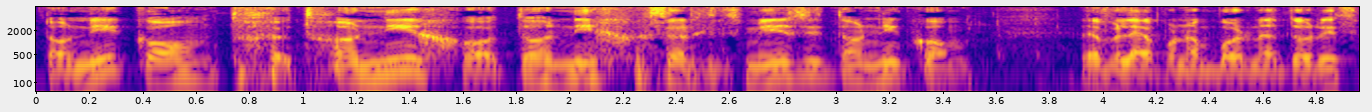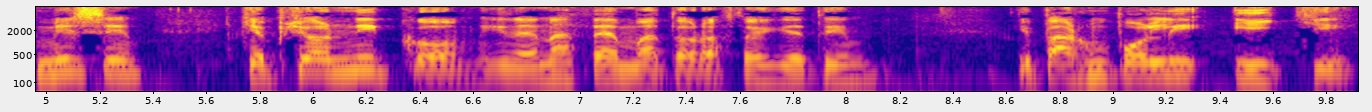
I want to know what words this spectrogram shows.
Τον Νίκο, το, τον ήχο, τον ήχο το ρυθμίζει. Τον Νίκο δεν βλέπω να μπορεί να το ρυθμίσει. Και ποιο Νίκο είναι ένα θέμα τώρα αυτό, γιατί υπάρχουν πολλοί οίκοι,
